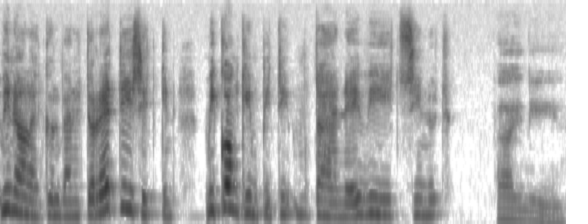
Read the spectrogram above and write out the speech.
Minä olen kylvänyt jo retisitkin. Mikonkin piti, mutta hän ei viitsinyt. Vai niin?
